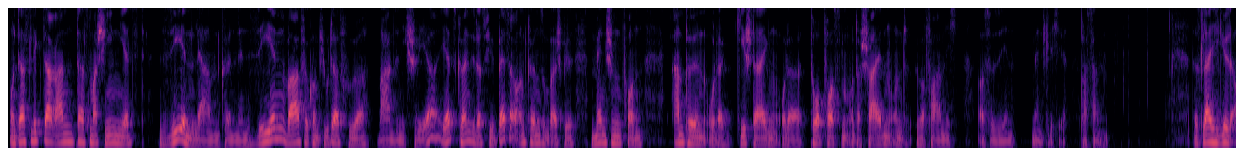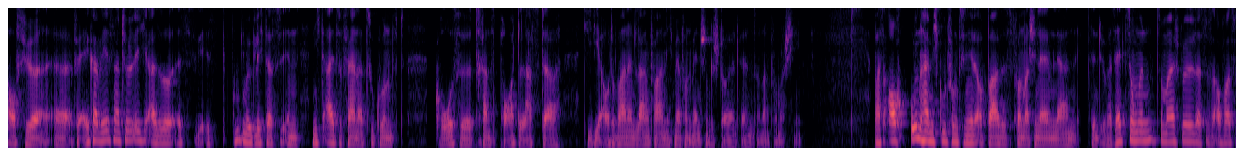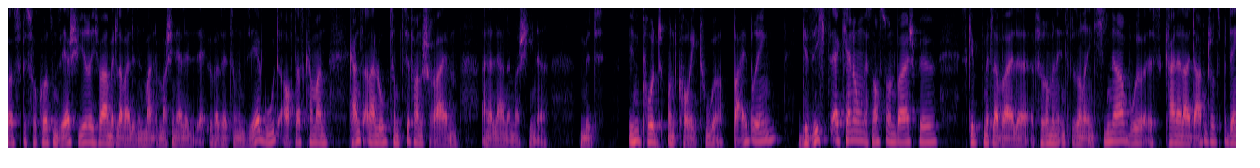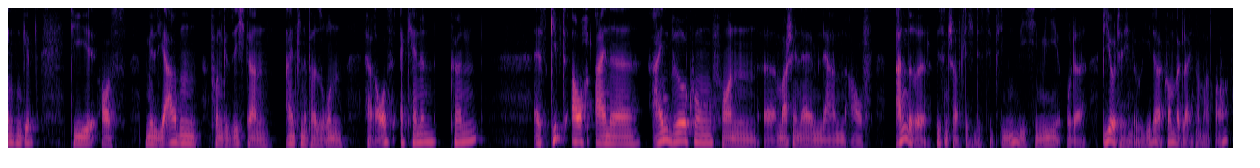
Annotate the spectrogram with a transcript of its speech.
Und das liegt daran, dass Maschinen jetzt sehen lernen können. Denn sehen war für Computer früher wahnsinnig schwer. Jetzt können sie das viel besser und können zum Beispiel Menschen von Ampeln oder Gehsteigen oder Torpfosten unterscheiden und überfahren nicht aus Versehen menschliche Passanten. Das gleiche gilt auch für, äh, für LKWs natürlich. Also es ist gut möglich, dass in nicht allzu ferner Zukunft große Transportlaster, die die Autobahn entlangfahren, nicht mehr von Menschen gesteuert werden, sondern von Maschinen. Was auch unheimlich gut funktioniert auf Basis von maschinellem Lernen, sind Übersetzungen zum Beispiel. Das ist auch was, was bis vor kurzem sehr schwierig war. Mittlerweile sind maschinelle Übersetzungen sehr gut. Auch das kann man ganz analog zum Ziffernschreiben einer lernenden Maschine mit Input und Korrektur beibringen. Gesichtserkennung ist noch so ein Beispiel. Es gibt mittlerweile Firmen, insbesondere in China, wo es keinerlei Datenschutzbedenken gibt, die aus Milliarden von Gesichtern einzelne Personen herauserkennen können. Es gibt auch eine Einwirkung von äh, maschinellem Lernen auf andere wissenschaftliche Disziplinen wie Chemie oder Biotechnologie. Da kommen wir gleich nochmal drauf.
